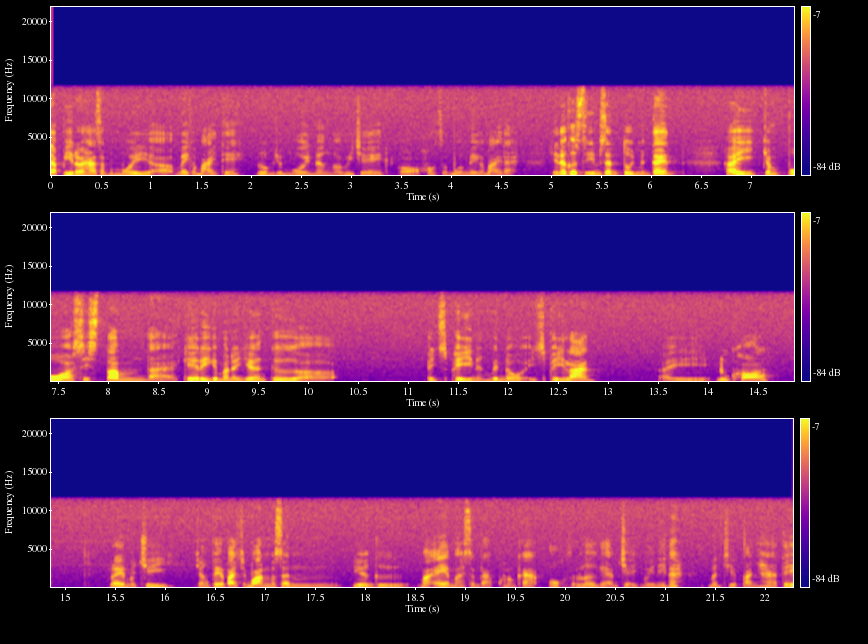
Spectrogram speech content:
តែ256 MB ទេរួមជាមួយនឹង VGA ក៏64 MB ដែរជាទៅគឺស៊ីម៉ាស៊ីនទូចមែនទែនហើយចំពោះ system ដែលគេ recommend ឲ្យយើងគឺ XP ហ្នឹង Windows XP ឡើងហើយ Dual Core RAM 1G ចឹងពេលបច្ចុប្បន្នម៉ាស៊ីនយើងគឺមួយអេមហើយសម្រាប់ក្នុងការអូសទៅលើ game CX មួយនេះណាមិនជាបញ្ហាទេ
